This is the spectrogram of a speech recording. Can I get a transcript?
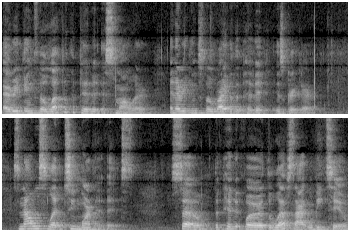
everything to the left of the pivot is smaller, and everything to the right of the pivot is greater. So now we'll select two more pivots. So the pivot for the left side will be 2,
